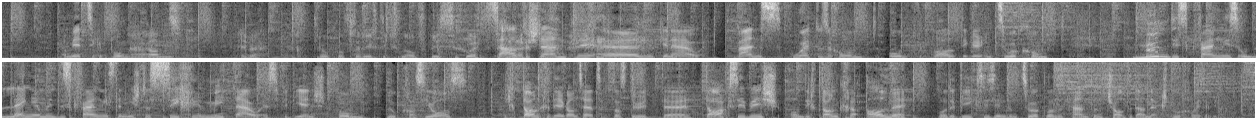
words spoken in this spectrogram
am jetzigen Punkt ähm, gerade? Eben, Druck auf den richtigen Knopf, bis es gut Selbstverständlich, ähm, genau. Wenn es gut rauskommt und Vergewaltiger in Zukunft müssen ins Gefängnis und länger müssen ins Gefängnis, dann ist das sicher mit auch ein Verdienst vom Lukas Jos. Ich danke dir ganz herzlich, dass du heute äh, da bist und ich danke allen, die dabei sind und zugelassen haben und schaltet auch nächste Woche wieder rein.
